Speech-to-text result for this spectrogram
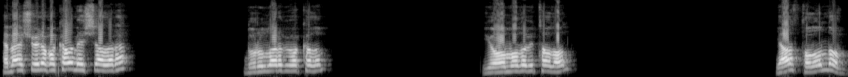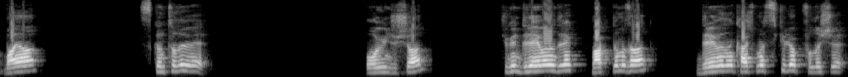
Hemen şöyle bakalım eşyalara. Durumlara bir bakalım. Yoğmalı bir talon. Yalnız talon da bayağı sıkıntılı bir oyuncu şu an. Çünkü Draven'ı direkt baktığımız zaman Draven'ın kaçma skill yok. Flash'ı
